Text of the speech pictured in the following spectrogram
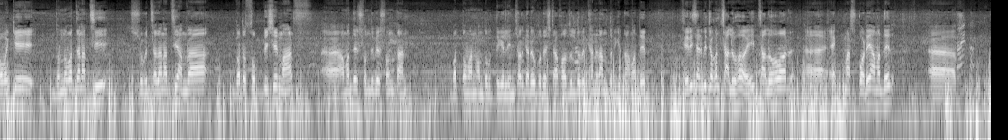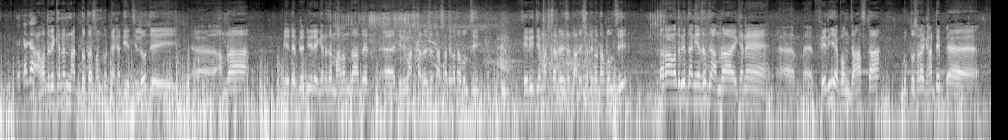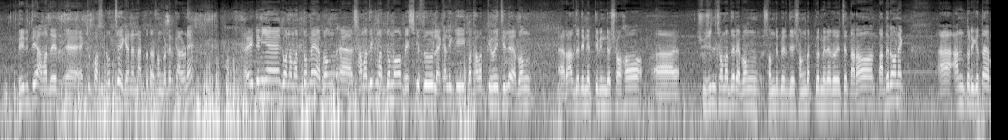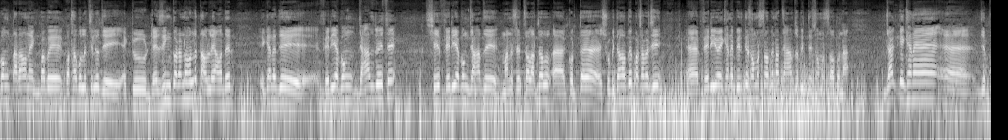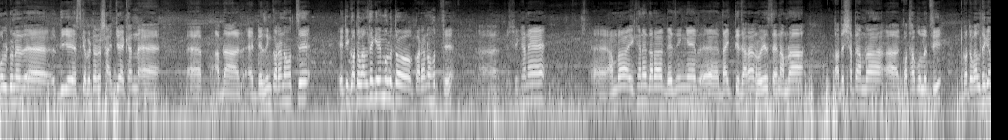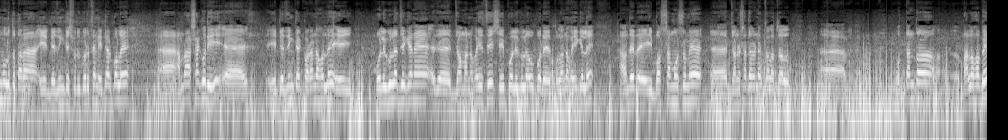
সবাইকে ধন্যবাদ জানাচ্ছি, শুভেচ্ছা জানাচ্ছি। আমরা গত চব্বিশে মার্চ আমাদের সন্দীপের সন্তান, বর্তমান অন্তর্বর্তীকালীন সরকারের উপদেষ্টা ফজল কবির খানের আন্তরিকতা। আমাদের ফেরি সার্ভিস যখন চালু হয়, চালু হওয়ার এক মাস পরে আমাদের আমাদের এখানে নাট্যতা সংকট দেখা দিয়েছিল যে আমরা বিএডব্লিউটি এর এখানে যে মালন জাহাজের যিনি মাস্টার রয়েছে, তার সাথে কথা বলছি। ফেরি যে মাস্টার রয়েছে তাদের সাথে কথা বলছি। তারা আমাদেরকে জানিয়েছে যে আমরা এখানে ফেরি এবং জাহাজটা গুপ্তছড়া ঘাটে ভিড়তে আমাদের একটু কষ্ট হচ্ছে এখানে নাট্যতা সংকটের কারণে। এইটা নিয়ে গণমাধ্যমে এবং সামাজিক মাধ্যমেও বেশ কিছু লেখালেখি কথাবার্তা হয়েছিল এবং আহ, রাজনৈতিক নেতৃবৃন্দ সহ সুশীল সমাজের এবং সন্দীপের যে সংবাদকর্মীরা রয়েছে তারাও তাদেরও অনেক আন্তরিকতা এবং তারা অনেকভাবে কথা বলেছিল যে একটু ড্রেজিং করানো হলে তাহলে আমাদের এখানে যে ফেরি এবং জাহাজ রয়েছে, সে ফেরি এবং জাহাজে মানুষের চলাচল করতে সুবিধা হবে। পাশাপাশি ফেরিও এখানে ভিড়তে সমস্যা হবে না, জাহাজও ভিড়তে সমস্যা হবে না। যাক, এখানে যে পল্টনের দিয়ে এসকেভেটরের সাহায্যে এখান আপনার ড্রেজিং করানো হচ্ছে। এটি গতকাল থেকে মূলত করানো হচ্ছে। সেখানে আমরা এখানে যারা ড্রেজিংয়ের দায়িত্বে যারা রয়েছেন, আমরা তাদের সাথে আমরা কথা বলেছি। গতকাল থেকে মূলত তারা এই ড্রেজিংটা শুরু করেছেন। এটার ফলে আমরা আশা করি এই ড্রেজিংটা করানো হলে এই পলিগুলো যেখানে জমানো হয়েছে, সেই পলিগুলো উপরে তোলানো হয়ে গেলে আমাদের এই বর্ষা মৌসুমে জনসাধারণের চলাচল অত্যন্ত ভালো হবে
